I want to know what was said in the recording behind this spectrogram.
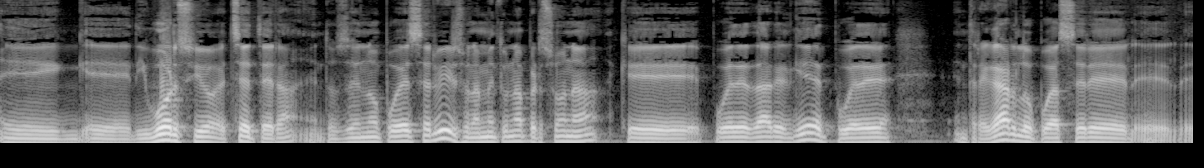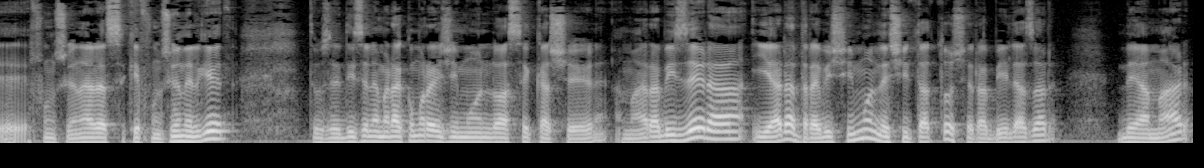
eh, divorcio, etc. Entonces no puede servir. Solamente una persona que puede dar el get, puede entregarlo, puede hacer el, funcionar, que funcione el get. Entonces dice la Mara como Rabbi Shimon lo hace kasher, amar Rabbi Zera y ahora Rabbi Shimon le shitatosh Rabbi Lazar de amar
